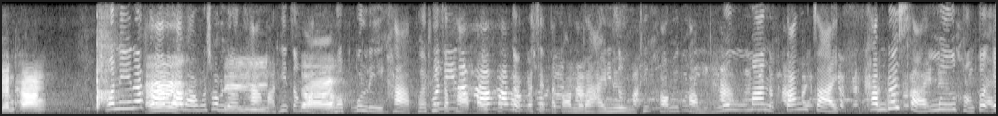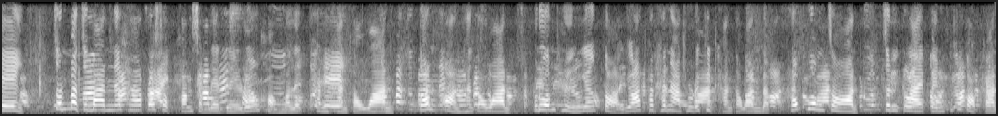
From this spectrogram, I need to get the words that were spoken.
เดินทาง วันนี้นะคะห้าเราพาคุณผู้ชมสี่เดินทางมาที่จังหวัดสามลบบุรีค่ะ เพื่อที่จะพาไปพบกับเกษตรกรรายหนึ่งที่เขามีความมุ่งมั่นตั้งใจทำด้วยสองมือของตัวเอง จนปัจจุบันนะคะ ประสบความสำเร็จในเรื่องของเมล็ดพันธุ์ทานตะวัน ต้นอ่อนทานตะวัน รวมถึงยังต่อยอดพัฒนาธุรกิจทานตะวันแบบครบวงจร จนกลายเป็นผู้ประกอบการ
